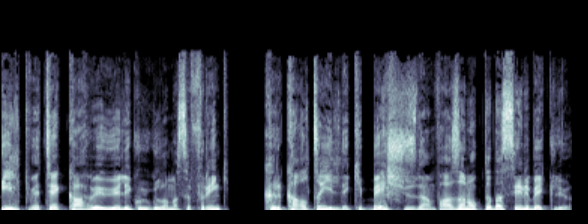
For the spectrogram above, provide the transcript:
İlk ve tek kahve üyelik uygulaması Frink, 46 ildeki 500'den fazla noktada seni bekliyor.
